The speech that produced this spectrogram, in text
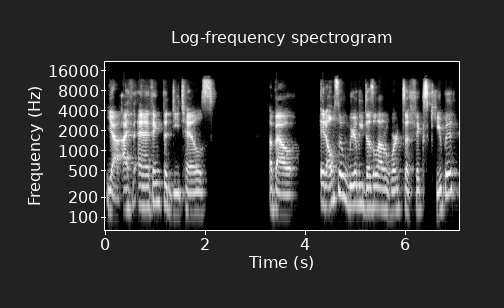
Yeah, I th- and I think the details about it also weirdly does a lot of work to fix Cupid.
